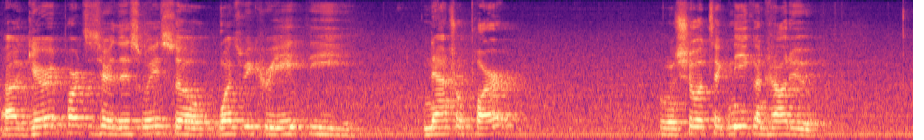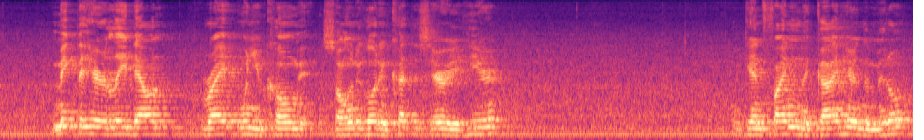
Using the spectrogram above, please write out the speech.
Uh, Garrett parts his hair this way, so once we create the natural part, I'm going to show a technique on how to make the hair lay down right when you comb it. So I'm going to go ahead and cut this area here. Again, finding the guide here in the middle,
